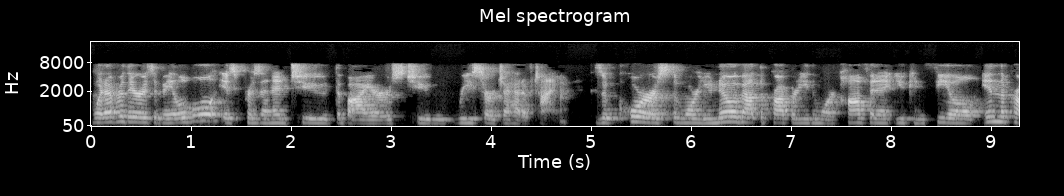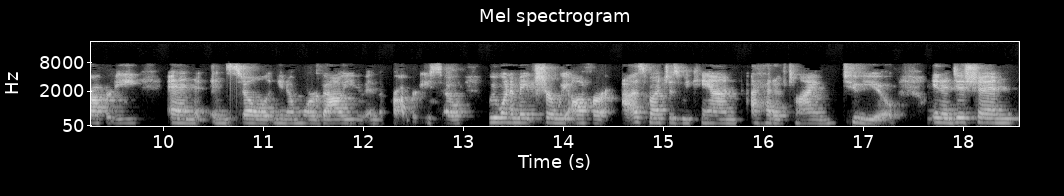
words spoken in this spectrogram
whatever there is available is presented to the buyers to research ahead of time. Because of course, the more you know about the property, the more confident you can feel in the property and instill, you know, more value in the property. So we want to make sure we offer as much as we can ahead of time to you. In addition,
